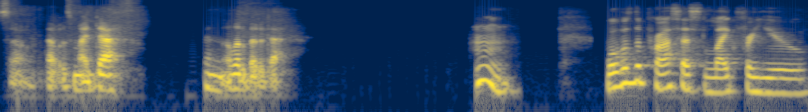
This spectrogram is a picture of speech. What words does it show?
So that was my death and a little bit of death. Mm. What was the process like for you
